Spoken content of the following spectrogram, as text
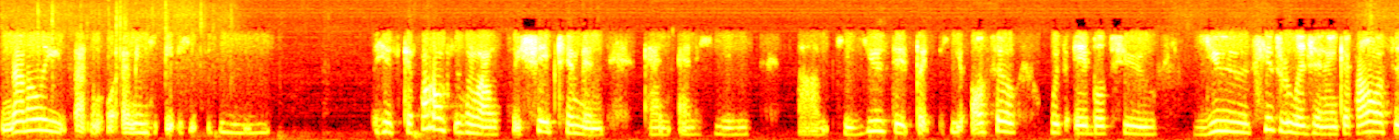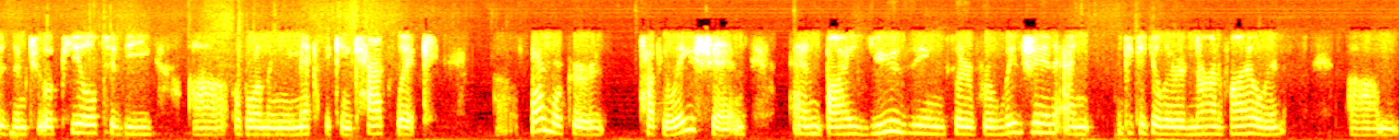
not only I mean he, he, he, his Catholicism obviously shaped him, and and and he um, he used it, but he also was able to use his religion and Catholicism to appeal to the uh, overwhelmingly Mexican Catholic uh, farm worker population, and by using sort of religion and in particular nonviolence um,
